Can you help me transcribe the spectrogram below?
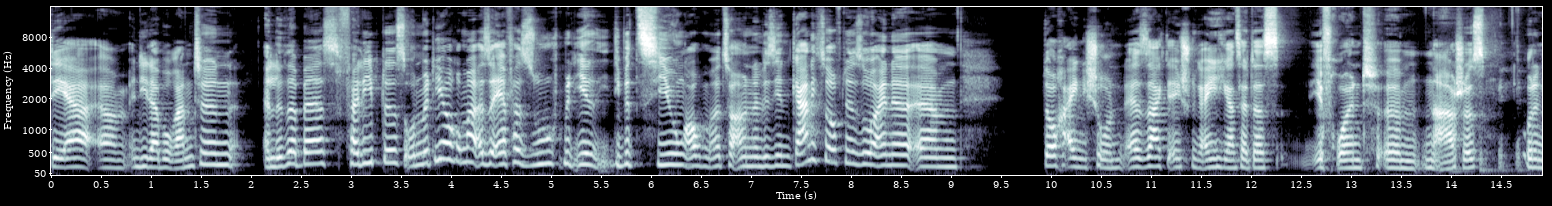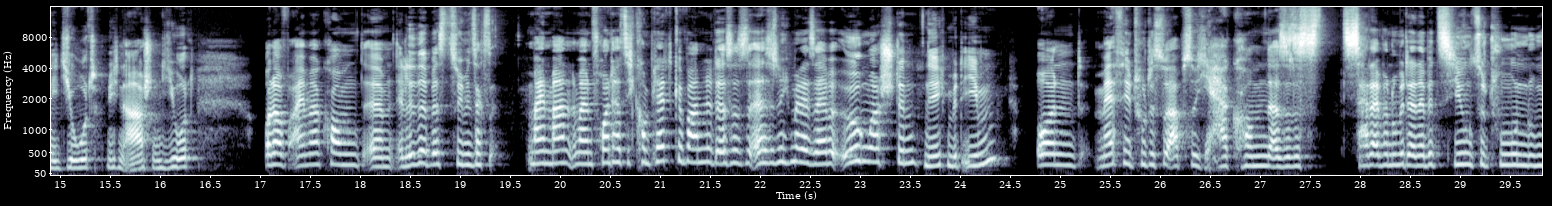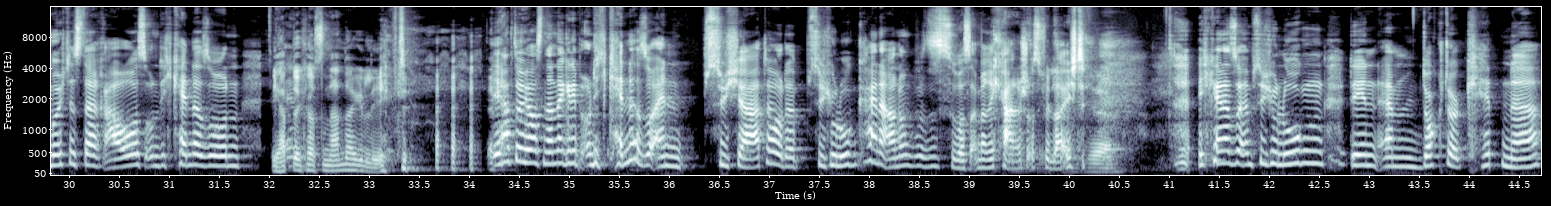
der ähm, in die Laborantin Elizabeth verliebt ist und mit ihr auch immer, also er versucht mit ihr die Beziehung auch mal zu analysieren. Gar nicht so oft so eine, ähm, doch eigentlich schon. Er sagt eigentlich schon eigentlich die ganze Zeit, dass ihr Freund ähm, ein Arsch ist. Oder ein Idiot, nicht ein Arsch, ein Idiot. Und auf einmal kommt ähm, Elizabeth zu ihm und sagt, mein Mann, mein Freund hat sich komplett gewandelt, es ist, es ist nicht mehr derselbe, irgendwas stimmt nicht mit ihm. Und Matthew tut es so ab, so, ja, komm, also das, das hat einfach nur mit deiner Beziehung zu tun, du möchtest da raus und ich kenne da so ein... Ihr habt äh, euch auseinandergelebt. ihr habt euch auseinandergelebt und ich kenne da so einen Psychiater oder Psychologen, keine Ahnung, das ist sowas Amerikanisches vielleicht. Ja. Ich kenne da so einen Psychologen, den ähm, Dr. Kippner,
